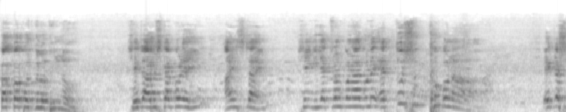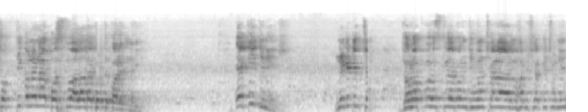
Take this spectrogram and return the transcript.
কক্ষপথগুলো ভিন্ন। সেটা আবিষ্কার করেই আইনস্টাইন সেই ইলেকট্রন কণাগুলো এত সূক্ষ্ম কণা। এটা শক্তি কণা না বস্তু আলাদা করতে পারেন নাই। একই জিনিস নেগেটিভ জড়বস্তু এবং জীবন ছাড়া আর মহাবিশ্বের কিছু নেই।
